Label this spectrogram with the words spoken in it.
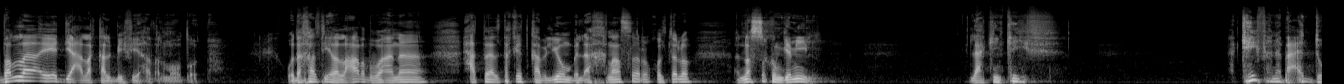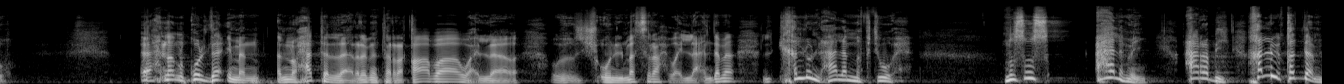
ظل يدي على قلبي في هذا الموضوع. ودخلت إلى العرض وأنا حتى التقيت قبل يوم بالأخ ناصر وقلت له نصكم جميل. لكن كيف؟ كيف أنا بعده؟ إحنا نقول دائما أنه حتى لجنه الرقابة وإلا شؤون المسرح وإلا عندما يخلوا العالم مفتوح. نصوص عالمي عربي. خلوا يقدم.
